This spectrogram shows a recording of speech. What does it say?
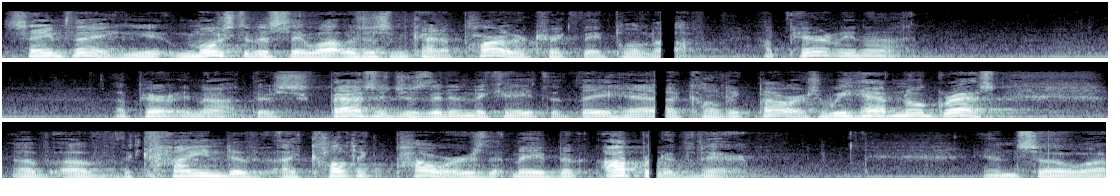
Same thing. You, most of us say, well, that was just some kind of parlor trick they pulled off. Apparently not. Apparently not. There's passages that indicate that they had occultic powers. We have no grasp of, of the kind of occultic powers that may have been operative there. And so uh,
